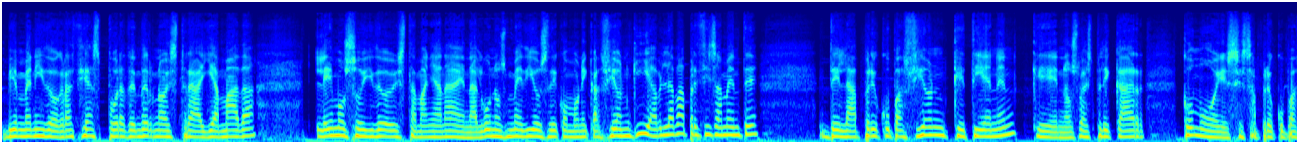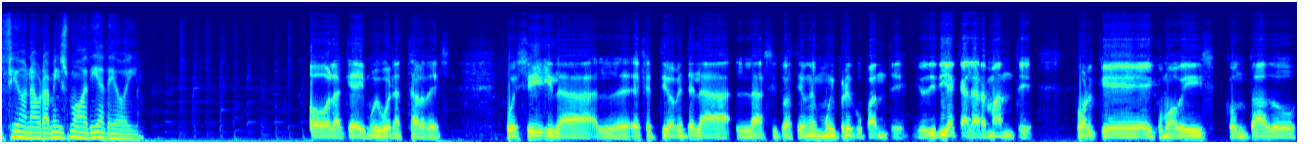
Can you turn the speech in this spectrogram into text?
bienvenido, gracias por atender nuestra llamada. Le hemos oído esta mañana en algunos medios de comunicación y hablaba precisamente de la preocupación que tienen, que nos va a explicar cómo es esa preocupación ahora mismo a día de hoy. Hola, ¿qué hay? Muy buenas tardes. Pues sí, efectivamente la, la situación es muy preocupante. Yo diría que alarmante, porque como habéis contado,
